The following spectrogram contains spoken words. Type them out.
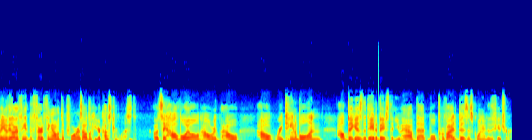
But you know, the other thing, the third thing I would look for is I would look at your customer list. I would say how loyal and how how how retainable and how big is the database that you have that will provide business going into the future?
